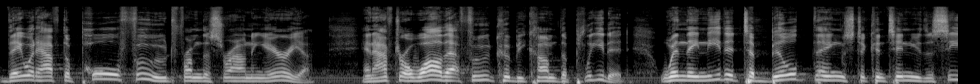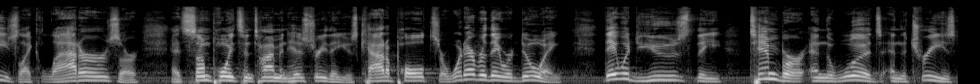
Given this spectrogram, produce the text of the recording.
they would have to pull food from the surrounding area. And after a while, that food could become depleted. When they needed to build things to continue the siege, like ladders, or at some points in time in history, they used catapults or whatever they were doing, they would use the timber and the woods and the trees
